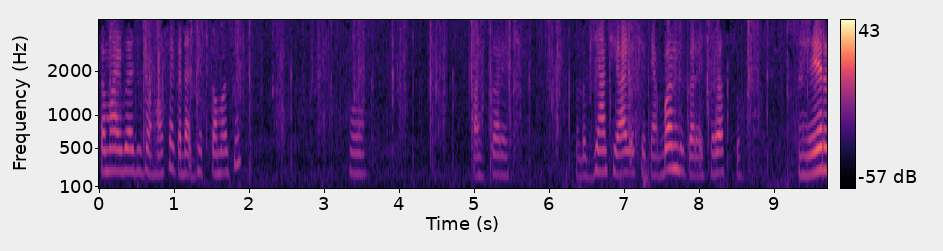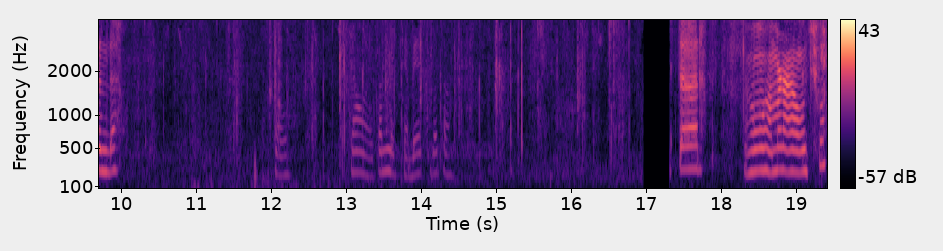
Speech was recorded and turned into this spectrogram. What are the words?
તમારી બાજુ પણ હશે કદાચ ઝટકામાં શું? હો. કાંઈક કરે છે. મતલબ જ્યાંથી આવ્યો છે ત્યાં બંધ કરે છે રસ્તો. એરંડા જાઉં તમને ત્યાં બે બતાવો તર હું હમણાં આવું છું.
